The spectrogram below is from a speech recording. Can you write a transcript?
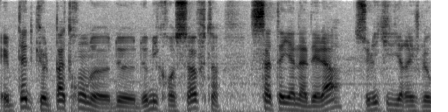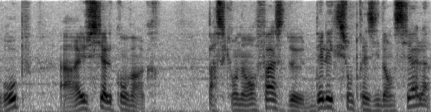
Et peut-être que le patron de, Microsoft, Satya Nadella, celui qui dirige le groupe, a réussi à le convaincre. Parce qu'on est en face d'élections présidentielles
